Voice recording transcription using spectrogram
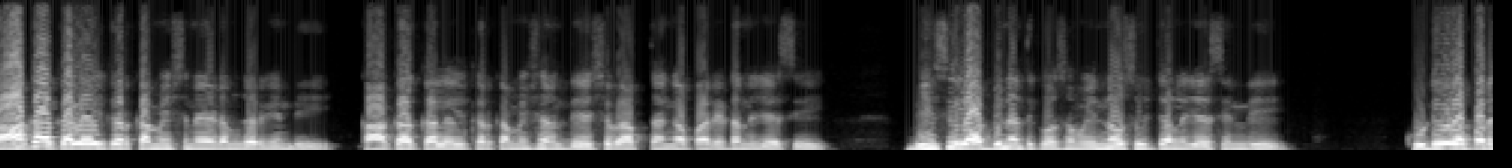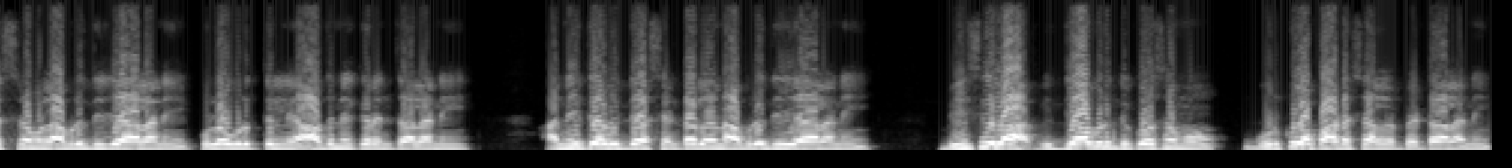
కాకా కలేల్కర్ కమిషన్ వేయడం జరిగింది. కాకా కలేల్కర్ కమిషన్ దేశవ్యాప్తంగా పర్యటన చేసి బీసీల అభ్యున్నతి కోసం ఎన్నో సూచనలు చేసింది. కుటీర పరిశ్రమలను అభివృద్ధి చేయాలని కుల వృత్తుల్ని ఆధునీకరించాలని అనిత విద్యా సెంటర్లను అభివృద్ధి చేయాలని బీసీల విద్యాభివృద్ధి కోసము గురుకుల పాఠశాలలు పెట్టాలని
